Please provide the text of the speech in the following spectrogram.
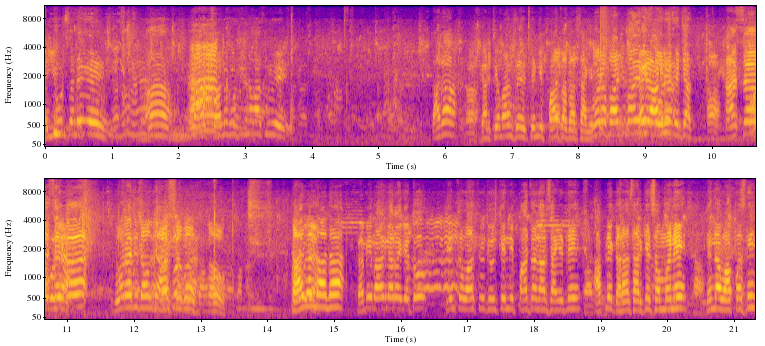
एवढस नाहीये. हा. चालू रोटीन वासरू आहे. दादा घरचे माणसं आहेत त्यांनी पाच हजार सांगितले. काही त्याच्यात? हा. हो. काय झालं दादा? कमी मागणारा घेतो. त्यांचं वास्तू देऊन त्यांनी पाच हजार सांगितले. आपले घरासारखे संबंध आहे. त्यांना वापस नाही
